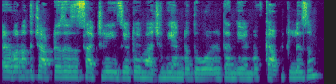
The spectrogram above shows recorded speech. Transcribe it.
where one of the chapters is it's actually easier to imagine the end of the world than the end of capitalism.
